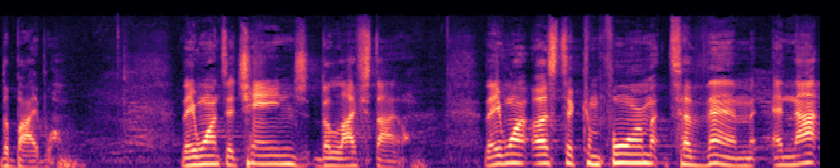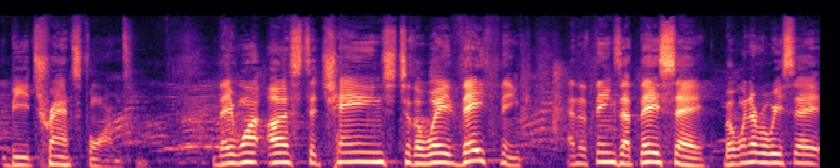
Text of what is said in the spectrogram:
the Bible. They want to change the lifestyle. They want us to conform to them and not be transformed. They want us to change to the way they think and the things that they say. But whenever we say,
